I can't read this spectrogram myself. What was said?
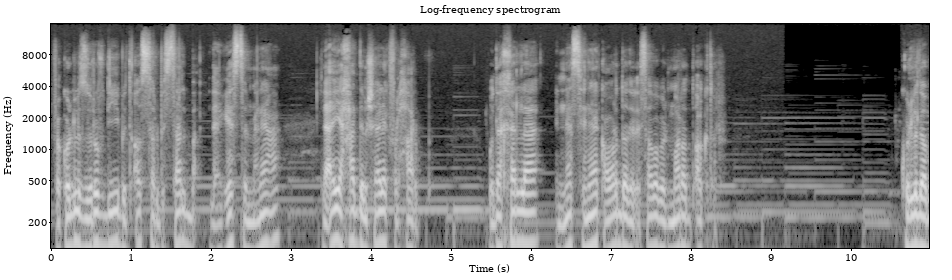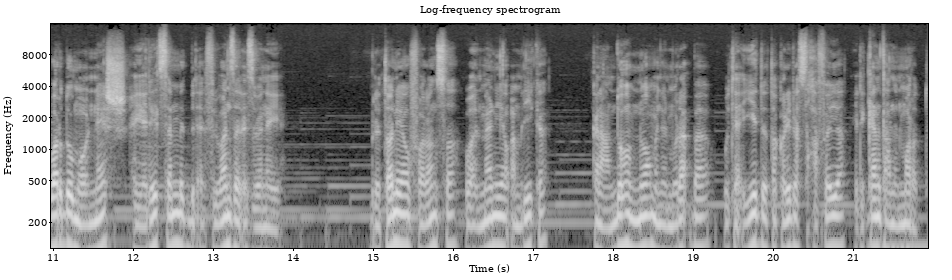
فكل الظروف دي بتأثر بالسلب لأجهزة المناعة لأي حد مشارك في الحرب وده خلى الناس هناك عرضة للإصابة بالمرض أكتر. كل ده برضه ما قلناش هي ليه اتسمت بالإنفلونزا الإسبانية. بريطانيا وفرنسا وألمانيا وأمريكا كان عندهم نوع من المراقبة وتأييد للتقارير الصحفية اللي كانت عن المرض.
